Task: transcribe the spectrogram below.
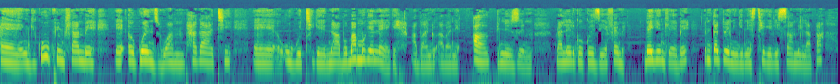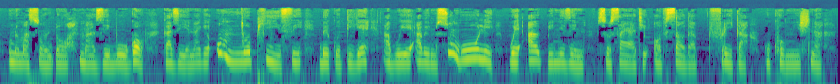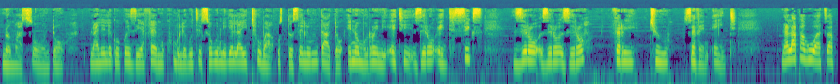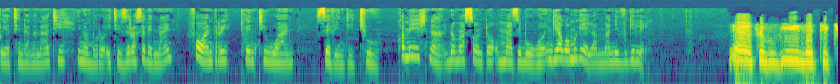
eh ngikuphi mhlambe okwenziwa umphakathi eh ukuthi ke nabo bamukeleke abantu abane albinism laleli kokwezi FM beka indlebe. Emtatweni nginesithekeli sami lapha unomasonto mazibuko. Kazi yena ke umncophisi begodi ke abuye abe msunguli we-albinism society of south africa kucommissioner nomasonto. Mlalele kokwezi FM ukhumbule ukuthi sokunikela ithuba usidosele umtato enomborweni ethi 086 000 3278 nalapha ku-whatsapp uyathindana nathi inomboro ithi 079 413 21 72 commissioner nomasonto mazibuko ngiyakwamukela manivukile Eh sivukile TK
